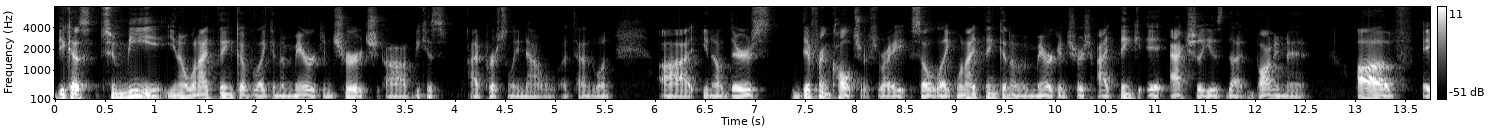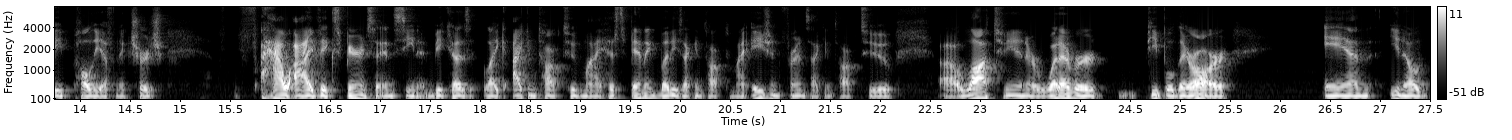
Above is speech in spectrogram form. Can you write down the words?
Because to me, you know, when I think of like an American church, uh, because I personally now attend one, uh, you know, there's different cultures, right? So like when I think of American church, I think it actually is the embodiment of a polyethnic church how I've experienced it and seen it because like I can talk to my Hispanic buddies, I can talk to my Asian friends, I can talk to uh, Latvian or whatever people there are, and you know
